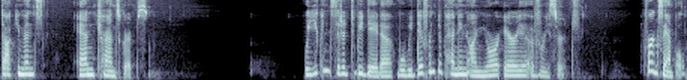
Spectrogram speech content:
documents, and transcripts. What you consider to be data will be different depending on your area of research. For example,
